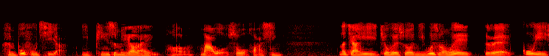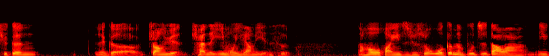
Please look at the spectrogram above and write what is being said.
很不服气啊，你凭什么要来啊骂我说我花心？那蒋毅就会说，你为什么会对不对故意去跟那个庄远穿的一模一样的颜色？然后黄英子就说：“我根本不知道啊，你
